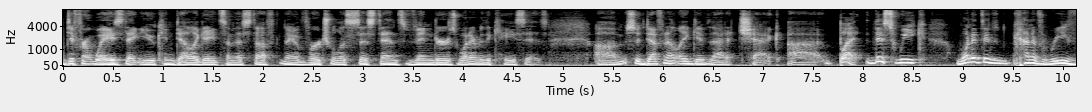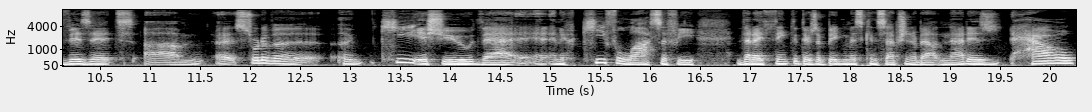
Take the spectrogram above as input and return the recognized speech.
different ways that you can delegate some of this stuff, you know, virtual assistants, vendors, whatever the case is. Um, so definitely give that a check. Uh, but this week, wanted to kind of revisit um, a, sort of a, a, key issue that and a key philosophy that I think that there's a big misconception about, and that is how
